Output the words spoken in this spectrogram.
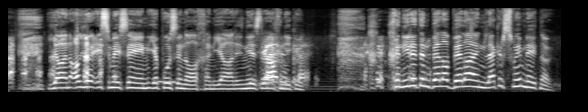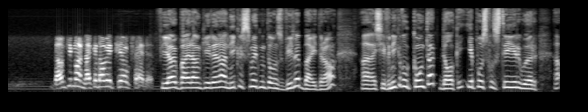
ja, en al jou SMS'e en e-posse na gaan. Ja, dis nie ja, reg nie. Geniet dit in Bella Bella en lekker swem net nou. Dankie man, lekker naweek vir jou ook verder. Vir jou ook baie dankie. Dit dan Nico Smit met ons wiele bydra. Uh, as jy vir Nico wil kontak, dalk 'n e-pos wil stuur oor 'n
